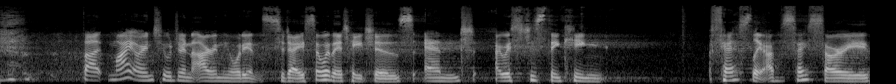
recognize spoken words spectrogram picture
but my own children are in the audience today, so are their teachers, and I was just thinking, firstly, I'm so sorry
